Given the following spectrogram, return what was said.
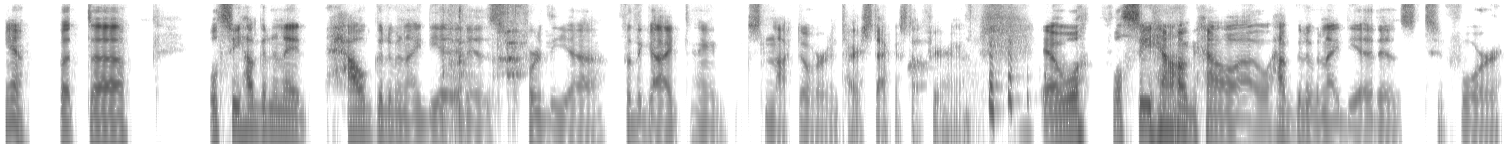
Yeah, but uh, we'll see how good an how good of an idea it is for the uh, for the guy. I just knocked over an entire stack of stuff here. Hang on. yeah, we'll we'll see how how uh, how good of an idea it is to, for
